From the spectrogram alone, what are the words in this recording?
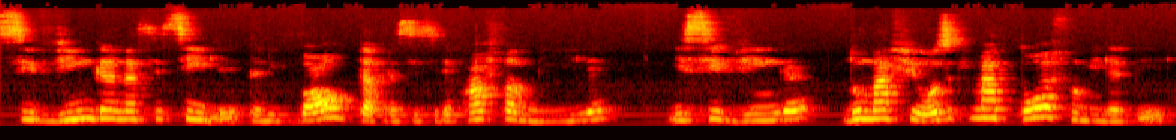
se vinga na Sicília. Então ele volta para Sicília com a família e se vinga do mafioso que matou a família dele,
